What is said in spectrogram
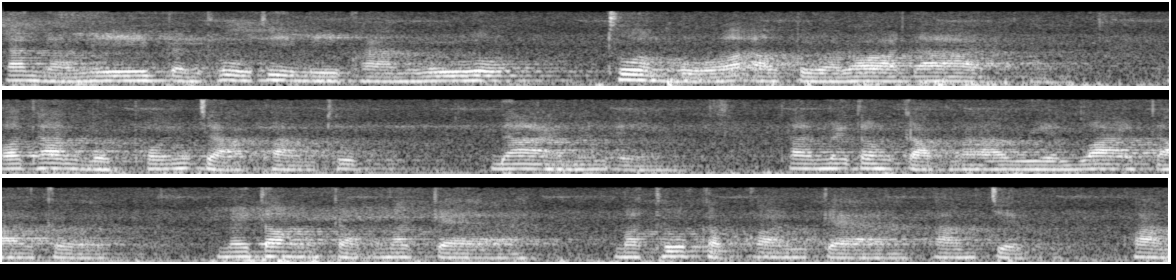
ท่านเหล่านี้เป็นผู้ที่มีความรู้ท่วมหัวเอาตัวรอดได้ ราะท่านหลุดพ้นจากความทุกข์ได้นั่นเอง ท่านไม่ต้องกลับมาเวียนว่ายตายเกิด ไม่ต้องกลับมาแก่ มาทุกข์กับความแก่ ความเจ็บ ความ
